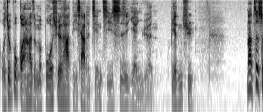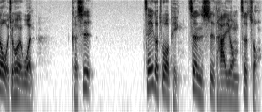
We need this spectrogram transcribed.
我就不管他怎么剥削他底下的剪辑师、演员、编剧。那这时候我就会问：可是这个作品正是他用这种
